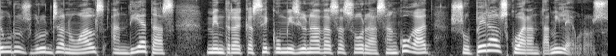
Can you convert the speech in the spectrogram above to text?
euros bruts anuals en dietes, mentre que ser comissionada assessora a Sant Cugat supera els 40.000 euros.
